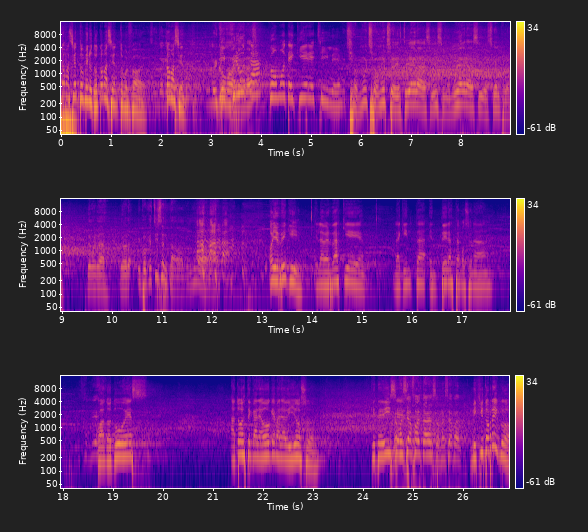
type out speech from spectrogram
Toma asiento un minuto, toma asiento, por favor. Toma asiento. Muy cómoda, la Disfruta como te quiere Chile. Mucho, mucho, mucho. Y estoy agradecidísimo, muy agradecido siempre. De verdad, de verdad. ¿Y por qué estoy sentado? Oye, Ricky, eh, la verdad es que la quinta entera está emocionada. Cuando tú ves a todo este karaoke maravilloso que te No me dice, hacía falta eso, me hacía falta. mijito rico.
